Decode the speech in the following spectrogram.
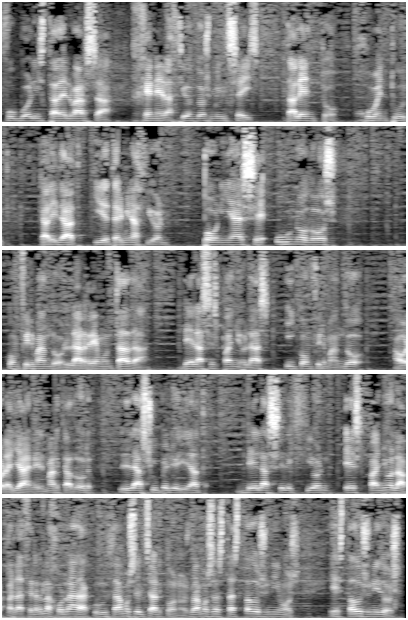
futbolista del Barça, generación 2006, talento, juventud, calidad y determinación, ponía ese 1-2 confirmando la remontada de las españolas y confirmando ahora ya en el marcador la superioridad de la selección española. Para cerrar la jornada cruzamos el charco, nos vamos hasta Estados Unidos. Estados Unidos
